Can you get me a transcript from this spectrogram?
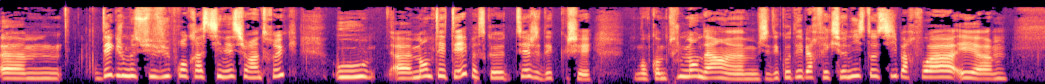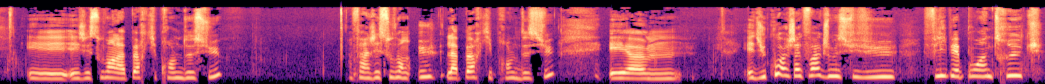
Euh, dès que je me suis vue procrastiner sur un truc ou euh, m'entêter, parce que tu sais, comme tout le monde, hein, euh, j'ai des côtés perfectionnistes aussi parfois euh, et, et, j'ai souvent la peur qui prend le dessus. Enfin, j'ai souvent eu la peur qui prend le dessus. Et, et du coup, à chaque fois que je me suis vue flipper pour un truc,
